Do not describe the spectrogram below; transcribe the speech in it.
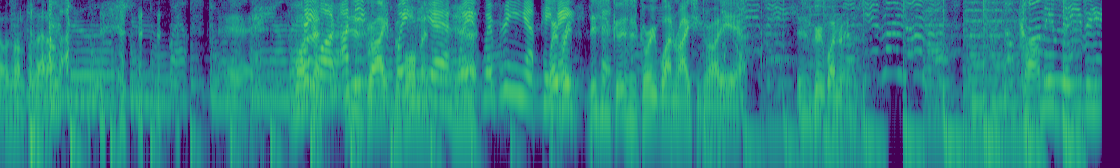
I was onto that. Up. Tell What you what, I this is think great we- performance. yeah, Yeah. We're, we're bringing out PBs. We're bring- this is to- this is Group One racing right here. This is Group One. Call me baby.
